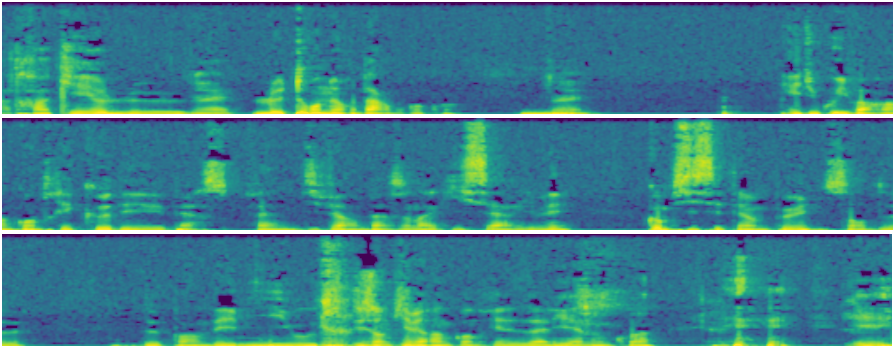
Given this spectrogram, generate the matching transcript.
à traquer le, Ouais. le tourneur d'arbres quoi. Ouais. Et du coup, il va rencontrer que des pers- enfin, différentes personnes à qui c'est arrivé, comme si c'était un peu une sorte de, de pandémie ou des gens qui avaient rencontré des aliens ou quoi. et,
